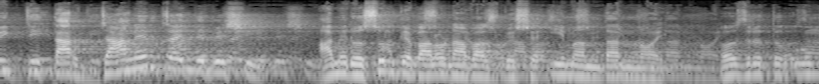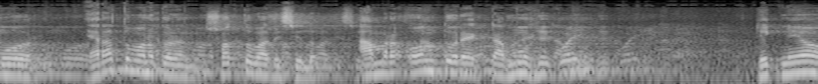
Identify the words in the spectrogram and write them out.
ব্যক্তি তার জানের চাইতে বেশি, আমি রসুলকে ভালো না বাসবে, সে ইমানদার নয়। হজরত উমর, এরা তো মনে করেন সত্যবাদী ছিল। আমরা অন্তরে একটা মুখে কই, ঠিক নিও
